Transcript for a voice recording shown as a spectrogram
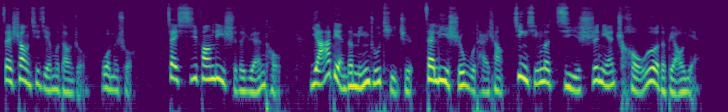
在上期节目当中，我们说，在西方历史的源头，雅典的民主体制在历史舞台上进行了几十年丑恶的表演。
